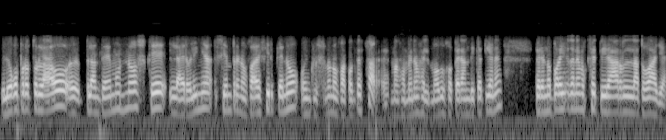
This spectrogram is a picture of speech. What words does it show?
Y luego, por otro lado, eh, planteémonos que la aerolínea siempre nos va a decir que no o incluso no nos va a contestar. Es más o menos el modus operandi que tienen, pero no por ello tenemos que tirar la toalla.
